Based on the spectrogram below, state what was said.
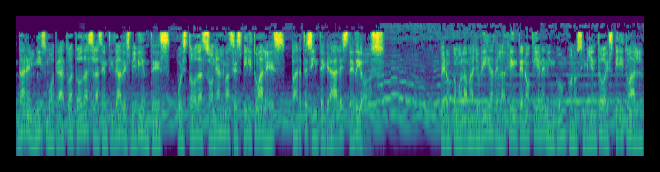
Dar el mismo trato a todas las entidades vivientes, pues todas son almas espirituales, partes integrales de Dios. Pero como la mayoría de la gente no tiene ningún conocimiento espiritual,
